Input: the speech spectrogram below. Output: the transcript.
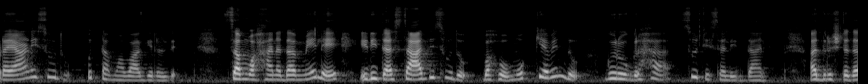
ಪ್ರಯಾಣಿಸುವುದು ಉತ್ತಮವಾಗಿರಲಿದೆ. ಸಂವಹನದ ಮೇಲೆ ಹಿಡಿತ ಸಾಧಿಸುವುದು ಬಹು ಮುಖ್ಯವೆಂದು ಗುರುಗ್ರಹ ಸೂಚಿಸಲಿದ್ದಾನೆ. ಅದೃಷ್ಟದ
